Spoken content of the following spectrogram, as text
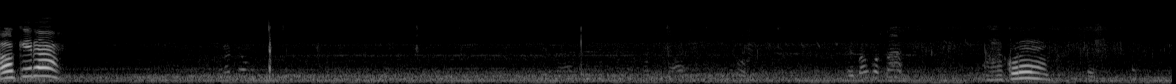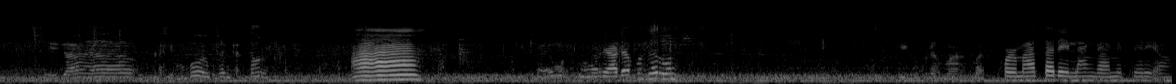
Okay ra. Ah, Ako rin. Iga kasih bubol pesan kantor. Ah, Pa garon. Igo na ma. formata dahil lang gamit diri oh.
